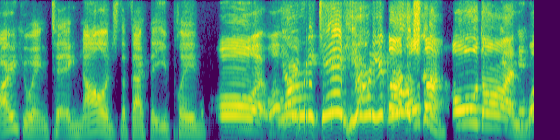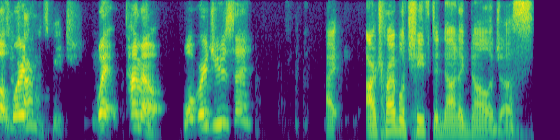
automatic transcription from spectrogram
arguing to acknowledge the fact that you played Oh, what He word? already did. He already acknowledged Hold them. on, hold on. What his word? retirement speech. Wait, time out. What word did you say? Our tribal chief did not acknowledge us,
